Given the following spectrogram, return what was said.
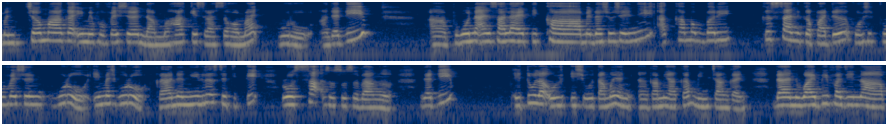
mencemarkan email profesion dan menghakis rasa hormat guru. Ha, jadi uh, penggunaan salah etika media sosial ini akan memberi kesan kepada profesion guru, imej guru kerana nilai setitik rosak susu sebangga. Jadi itulah isu utama yang kami akan bincangkan dan YB Fazina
